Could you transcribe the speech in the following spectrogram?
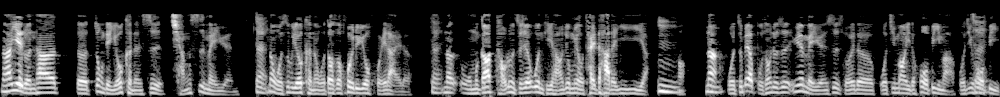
那叶伦他的重点有可能是强势美元。对，那我是不是有可能我到时候汇率又回来了？对，那我们刚刚讨论这些问题好像就没有太大的意义啊。嗯，好、哦，那我这边要补充就是，因为美元是所谓的国际贸易的货币嘛，国际货币，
